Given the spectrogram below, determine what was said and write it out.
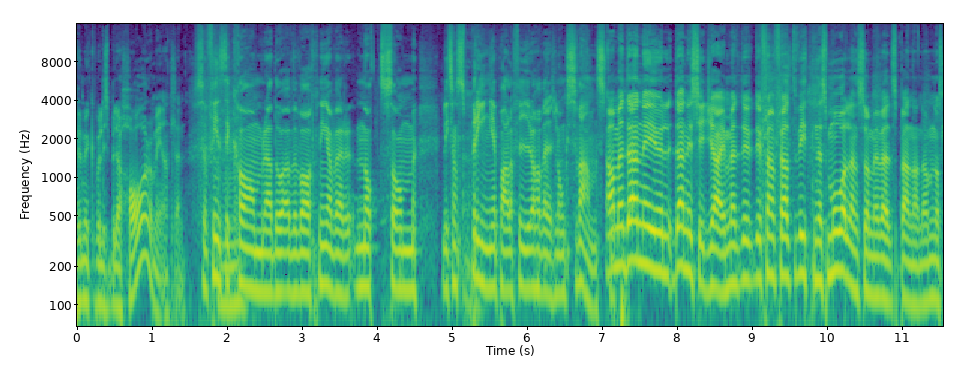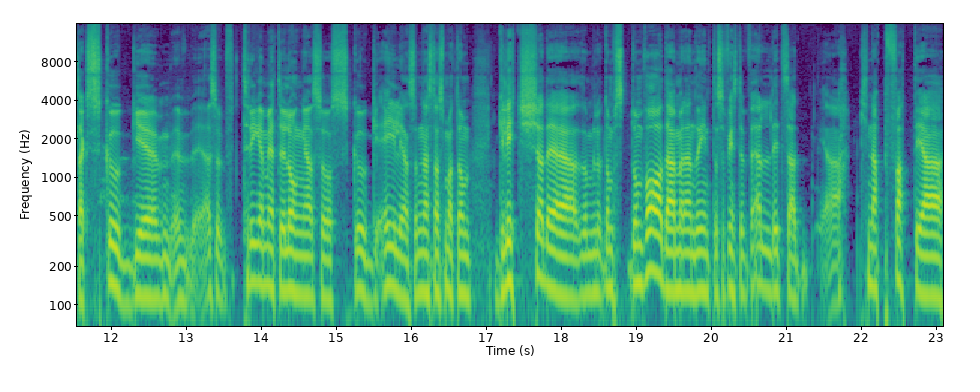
hur mycket polisbilar har de egentligen? Så finns det Mm. kamera då, övervakning över något som liksom springer på alla fyra och har väldigt lång svans? Ja typ. men den är ju, den är CGI, men det, det är framförallt vittnesmålen som är väldigt spännande, om någon slags skugg, eh, alltså tre meter långa så skugg-aliens, som nästan som att de glitchade, de, de, de var där men ändå inte, så finns det väldigt så här, ja, knappfattiga,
